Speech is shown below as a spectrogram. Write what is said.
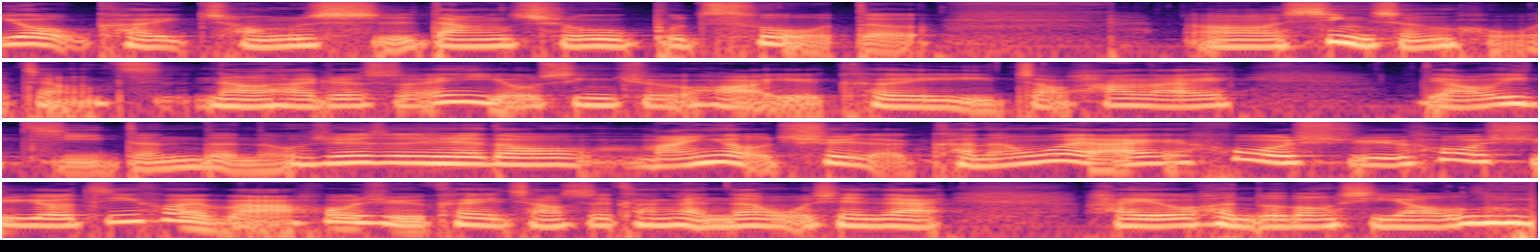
又可以重拾当初不错的呃性生活这样子，然后他就说：“哎，有兴趣的话，也可以找他来聊一集等等的。”我觉得这些都蛮有趣的，可能未来或许或许有机会吧，或许可以尝试看看。但我现在还有很多东西要录，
